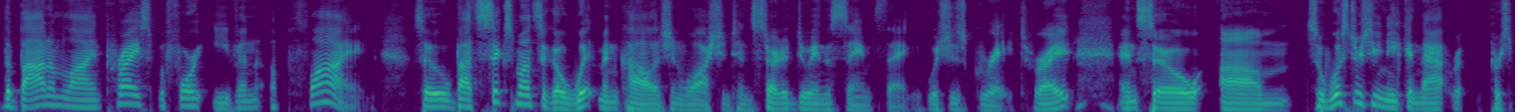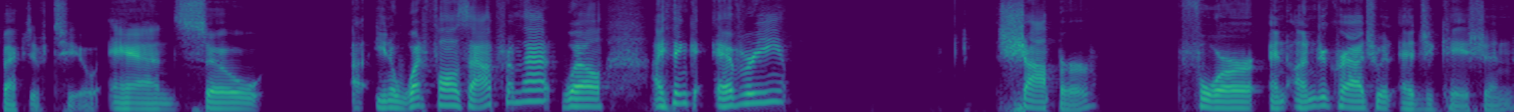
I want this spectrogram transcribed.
the bottom line price before even applying. So about six months ago, Whitman College in Washington started doing the same thing, which is great, right? And so, um, so Wooster's unique in that perspective too. And so, uh, you know, what falls out from that? Well, I think every shopper for an undergraduate education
